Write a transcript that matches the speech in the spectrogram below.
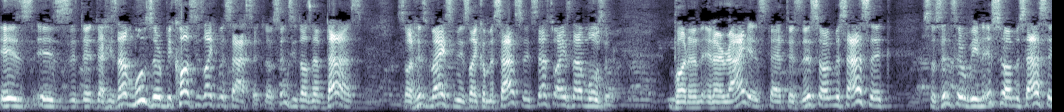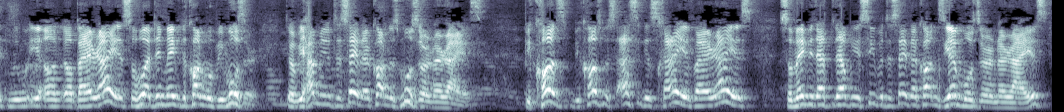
is is that, that he's not muzer because he's like Misasik. Now, since he doesn't have das, so his ma'asim is like a Misasik. So that's why he's not muzer. But in, in Arayas, that there's Nisa on Misasik, so since there will be an Isra on Misasik on, uh, by Arayas, so who I think maybe the cotton will be muzer. There will be having to say that cotton is muzer in Arayas. Because because Misasik is Chayiv by Arayas, so maybe that that be a but to say that cotton's Yem muzer in Arayas,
